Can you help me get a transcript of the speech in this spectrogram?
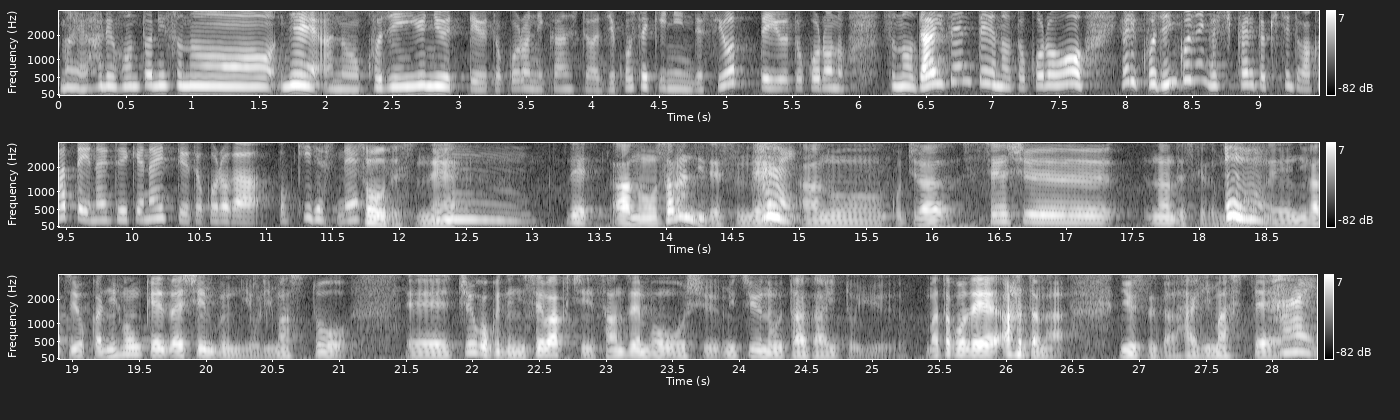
まあ、やはり本当にその、ね、あの個人輸入っていうところに関しては自己責任ですよっていうところのその大前提のところをやはり個人個人がしっかりときちんと分かっていないといけないっていうところが大きいですね。そうですね、うんであのさらにですね、はい、あのこちら先週なんですけども、ええ。ー、2月4日日本経済新聞によりますと、えー、中国で偽ワクチン3000本押収密輸の疑いというまたこれで新たなニュースが入りまして、はい、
